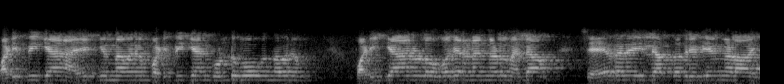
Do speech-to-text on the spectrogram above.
പഠിപ്പിക്കാൻ അയക്കുന്നവനും പഠിപ്പിക്കാൻ കൊണ്ടുപോകുന്നവനും പഠിക്കാനുള്ള ഉപകരണങ്ങളും എല്ലാം ചേതനയില്ലാത്ത ദ്രവ്യങ്ങളായി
